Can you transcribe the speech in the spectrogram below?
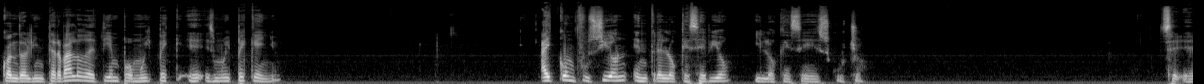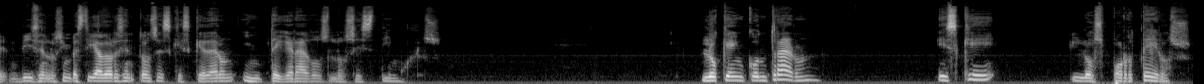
Cuando el intervalo de tiempo eh, es muy pequeño, hay confusión entre lo que se vio y lo que se escuchó. Eh, dicen los investigadores entonces que quedaron integrados los estímulos. Lo que encontraron es que los porteros,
